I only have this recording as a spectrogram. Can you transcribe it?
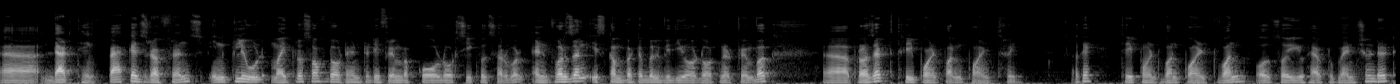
uh, that thing. Package reference include microsoft entity framework core.sql server and version is compatible with your .NET framework uh, project 3.1.3 okay? 3.1.1 also you have to mention it.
